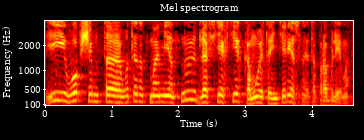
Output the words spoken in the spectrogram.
и, в общем-то, вот этот момент, ну и для всех тех, кому это интересно, эта проблема.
